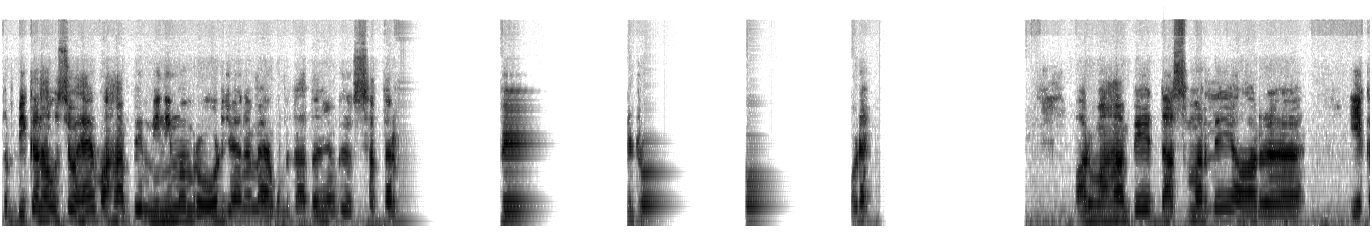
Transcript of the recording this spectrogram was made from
تو بیکن ہاؤس جو ہے، وہاں پہ منیمم روڈ جو ہے نا، میں آپ کو بتاتا ہوں کہ ستر روڈ ہے اور وہاں پہ دس مرلے اور ایک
